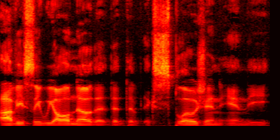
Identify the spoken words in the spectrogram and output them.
obviously, we all know that the, the explosion in the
